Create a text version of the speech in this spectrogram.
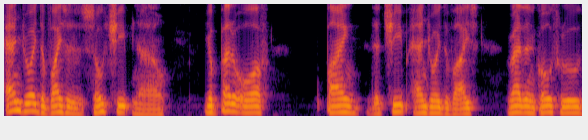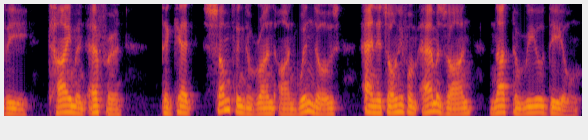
Android devices are so cheap now, you're better off buying the cheap Android device rather than go through the time and effort to get something to run on Windows and it's only from Amazon, not the real deal.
